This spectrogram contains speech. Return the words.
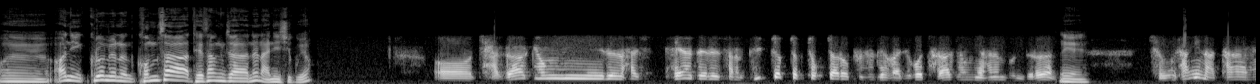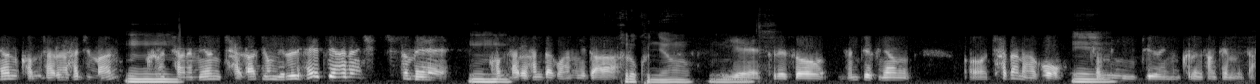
에, 예, 아니, 그러면은 검사 대상자는 아니시고요? 어, 자가 격리를 하, 해야 될 사람, 밀접 접촉자로 분류돼가지고 자가 격리하는 분들은 네. 증상이 나타나면 검사를 하지만 음. 그렇지 않으면 자가 격리를 해제하는 시점에 음. 검사를 한다고 합니다. 그렇군요. 음. 예, 그래서 현재 그냥 어, 차단하고 예. 격리되어 있는 그런 상태입니다.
